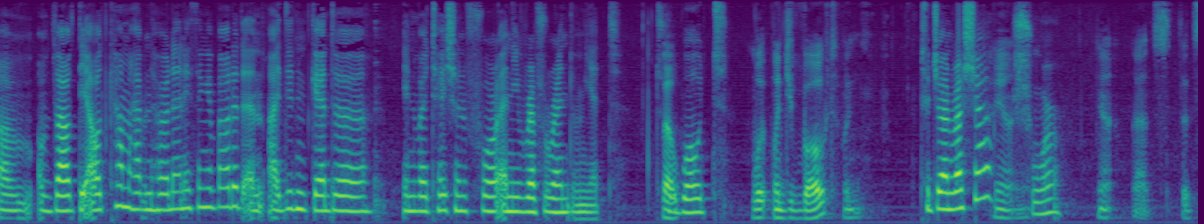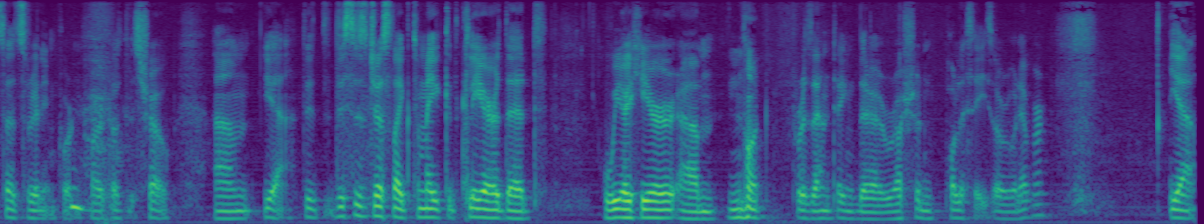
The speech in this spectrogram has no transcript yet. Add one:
um, about the outcome. I haven't heard anything about it, and I didn't get a invitation for any referendum yet to So- vote would you vote? Would- to join Russia. Yeah, sure. Yeah, that's that's that's a really important part of the show. Um, yeah, th- this is just like to make it clear that we are here um, not presenting the Russian policies or whatever. Yeah.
